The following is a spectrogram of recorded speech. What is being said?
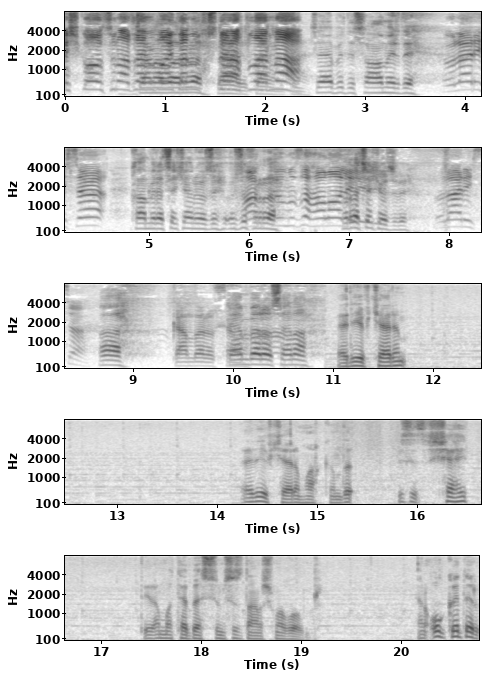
Eşq olsun Azərbaycanın xüsusiyyətlərinə. Cəbidir, Samirdir. Ölər isə Kamera çəkən özü, özü fırra. Fırra çək özünü. Ölər isə Ha, Qəmbərov Qəmbərov sən al. Əliyev Kərim Əliyev Kərim haqqında bilirsiniz, şəhid deyir, amma təbəssümsüz danışmaq olmur. Yəni o qədər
